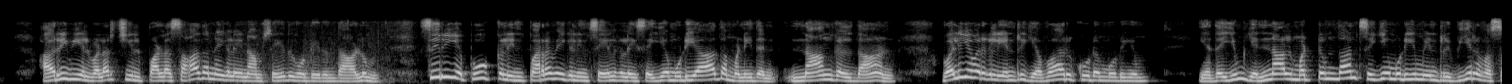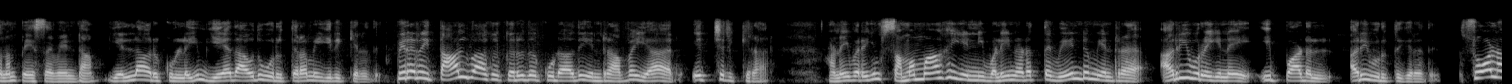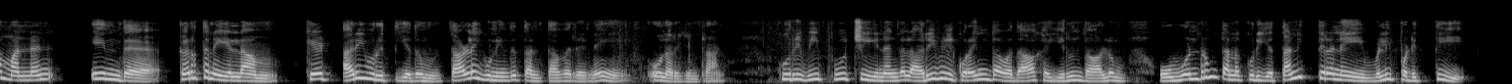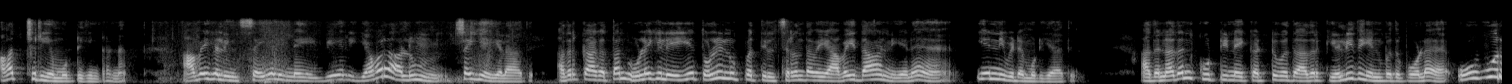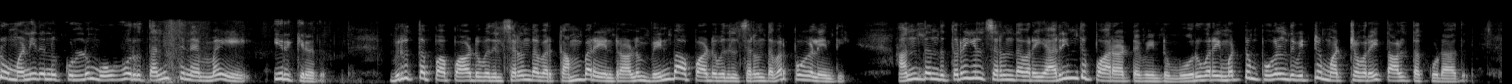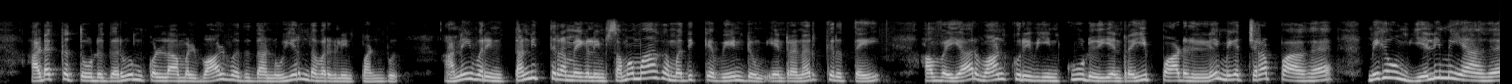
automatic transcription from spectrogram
அறிவியல் வளர்ச்சியில் பல சாதனைகளை நாம் செய்து கொண்டிருந்தாலும் சிறிய பூக்களின் பறவைகளின் செயல்களை செய்ய முடியாத மனிதன் நாங்கள்தான். வலியவர்கள் என்று எவ்வாறு கூட முடியும்? எதையும் என்னால் மட்டும்தான் செய்ய முடியும் என்று வீரவசனம் பேச வேண்டாம். எல்லாருக்குள்ளேயும் ஏதாவது ஒரு திறமை இருக்கிறது. பிறரை தாழ்வாக கருதக்கூடாது என்று ஔவையார் எச்சரிக்கிறார். அனைவரையும் சமமாக எண்ணி வழிநடத்த வேண்டும் என்ற அறிவுரையினை இப்பாடல் அறிவுறுத்துகிறது. சோழ மன்னன் இந்த கருத்தினை எல்லாம் கேட் அறிவுறுத்தியதும் தலை குனிந்து தன் தவறினை உணர்கின்றான். குருவி பூச்சி இனங்கள் அறிவில் குறைந்தவதாக இருந்தாலும் ஒவ்வொன்றும் தனக்குரிய தனித்திறனை வெளிப்படுத்தி ஆச்சரியமூட்டுகின்றன. அவைகளின் செயலினை வேறு எவராலும் செய்ய இயலாது. அதற்காகத்தான் உலகிலேயே தொழில்நுட்பத்தில் சிறந்தவை அவைதான் என எண்ணிவிட முடியாது. அதனதன் கூட்டினை கட்டுவது அதற்கு எளிது என்பது போல ஒவ்வொரு மனிதனுக்குள்ளும் ஒவ்வொரு தனித்தன்மை இருக்கிறது. விருத்தப்பா பாடுவதில் சிறந்தவர் கம்பர் என்றாலும் வெண்பா பாடுவதில் சிறந்தவர் புகழேந்தி. அந்தந்த துறையில் சிறந்தவரை அறிந்து பாராட்ட வேண்டும். ஒருவரை மட்டும் புகழ்ந்துவிட்டு மற்றவரை தாழ்த்தக்கூடாது. அடக்கத்தோடு கர்வம் கொள்ளாமல் வாழ்வதுதான் உயர்ந்தவர்களின் பண்பு. அனைவரின் தனித்திறமைகளையும் சமமாக மதிக்க வேண்டும் என்ற நற்கருத்தை ஔவையார் வான்குருவியின் கூடு என்ற இப்பாடலிலே மிகச் சிறப்பாக மிகவும் எளிமையாக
